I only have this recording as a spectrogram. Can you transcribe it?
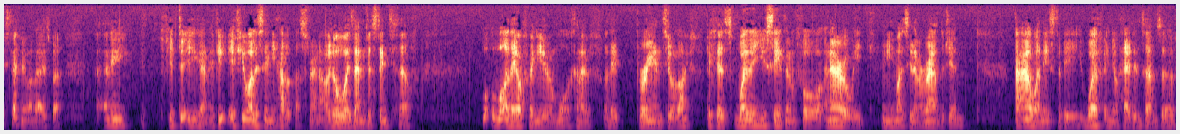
it's definitely one of those. But I think if you do again, if you if you are listening, you have a trainer. I would always then just think to yourself, what what are they offering you, and what kind of are they bringing into your life? Because whether you see them for an hour a week, and you might see them around the gym, that hour needs to be worth it in your head in terms of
